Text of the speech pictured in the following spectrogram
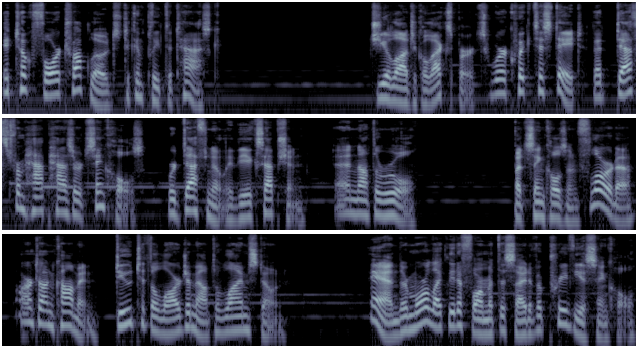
it took four truckloads to complete the task. Geological experts were quick to state that deaths from haphazard sinkholes were definitely the exception, and not the rule. But sinkholes in Florida aren't uncommon due to the large amount of limestone. And they're more likely to form at the site of a previous sinkhole,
